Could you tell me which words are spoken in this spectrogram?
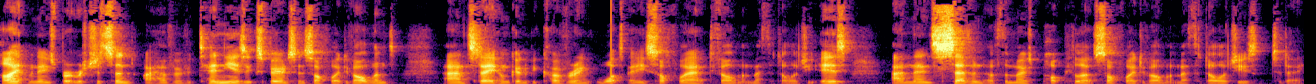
Hi, my name is Brett Richardson. I have over 10 years experience in software development and today I'm going to be covering what a software development methodology is and then seven of the most popular software development methodologies today.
